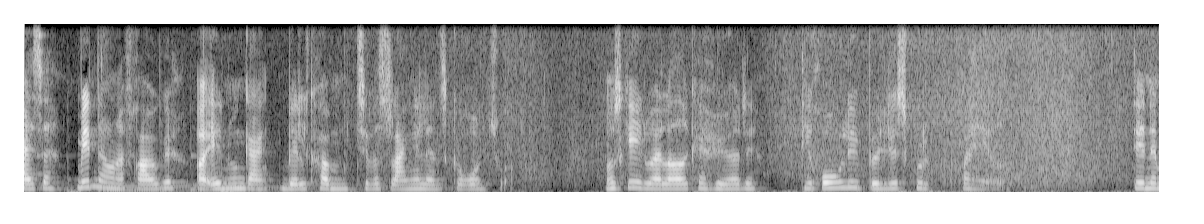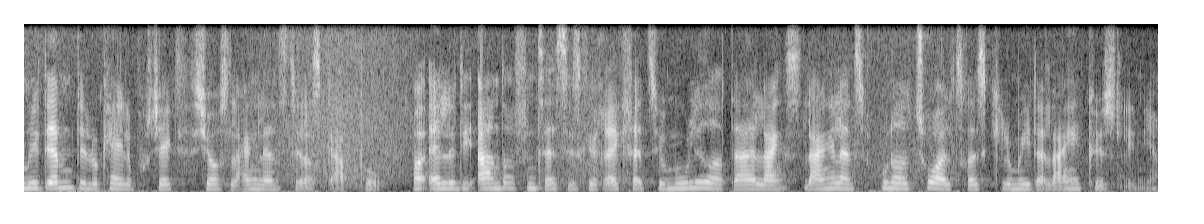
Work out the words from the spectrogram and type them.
Hejsa, mit navn er Frauke, og endnu en gang velkommen til vores langelandske rundtur. Måske du allerede kan høre det. De rolige bølgeskuld fra havet. Det er nemlig dem, det lokale projekt Sjovs Langeland stiller skarp på, og alle de andre fantastiske rekreative muligheder, der er langs Langelands 152 km lange kystlinje.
